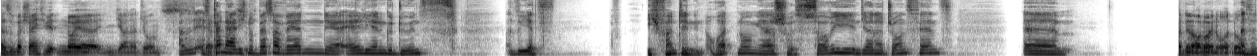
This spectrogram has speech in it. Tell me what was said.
Also wahrscheinlich wird ein neuer Indiana Jones. Also es kann ja eigentlich nur besser werden, der Alien-Gedöns. Also jetzt, ich fand den in Ordnung, ja, sorry, Indiana Jones-Fans. Ähm, Hat den auch noch in Ordnung. also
